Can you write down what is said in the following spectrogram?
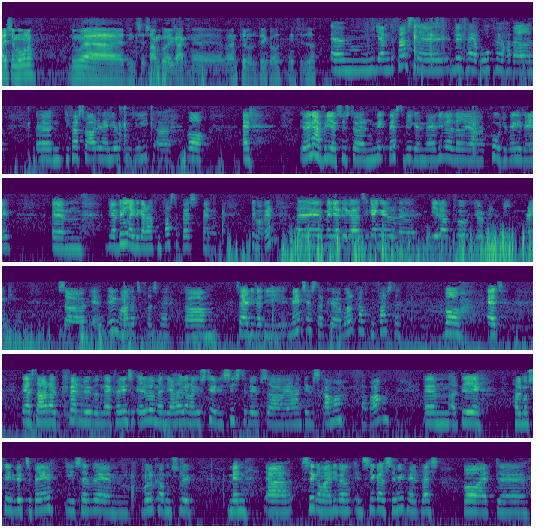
Hej Simone. Nu er din sæson gået i gang. Øh, hvordan føler du det er gået indtil videre? Øhm, jamen det første øh, løb her i Europa har været øh, de første to afdelinger af European League, og hvor at, det var ikke engang fordi jeg synes det var den bedste weekend, men alligevel lavede jeg podie begge dage. Øhm, jeg ville rigtig godt have haft den første plads, men det må vente. Øh, men jeg ligger til gengæld øh, et op på European League ranking. Så ja, det er jeg meget godt tilfreds med. Og um, så har jeg lige været i Manchester og kører World Cup den første, hvor at jeg starter kvaldløbet med at kvalde ind som 11, men jeg havde godt nok et styr i det sidste løb, så jeg har en del skrammer her på armen. Øhm, og det holdt måske lidt tilbage i selve øhm, World Cup'ens løb. Men jeg sikrer mig alligevel en sikker semifinalplads, hvor at, øh,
